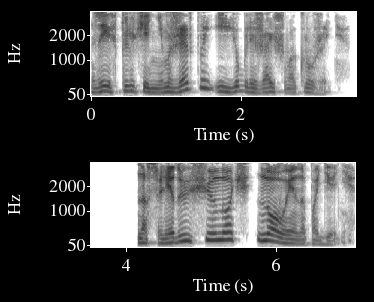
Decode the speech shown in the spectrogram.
за исключением жертвы и ее ближайшего окружения. На следующую ночь новое нападение,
